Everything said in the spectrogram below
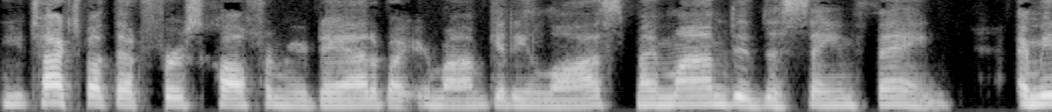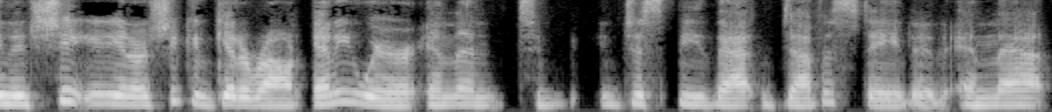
you talked about that first call from your dad about your mom getting lost. My mom did the same thing. I mean, and she, you know, she could get around anywhere and then to just be that devastated and that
